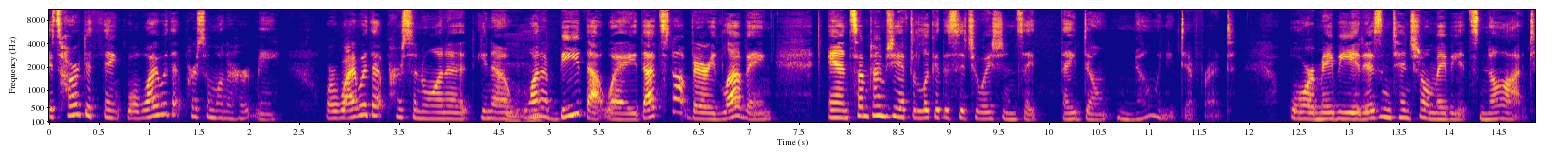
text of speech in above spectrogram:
it's hard to think, well, why would that person want to hurt me? Or why would that person want to, you know, mm-hmm. want to be that way? That's not very loving. And sometimes you have to look at the situation and say they don't know any different. Or maybe it is intentional, maybe it's not.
